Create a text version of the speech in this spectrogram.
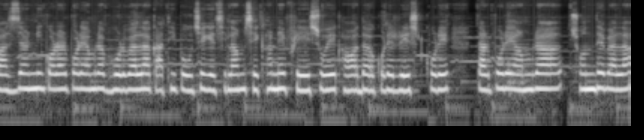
বাস জার্নি করার পরে আমরা ভোরবেলা কাথি পৌঁছে গেছিলাম, সেখানে ফ্রেশ হয়ে খাওয়া দাওয়া করে রেস্ট করে, তারপরে আমরা সন্ধেবেলা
